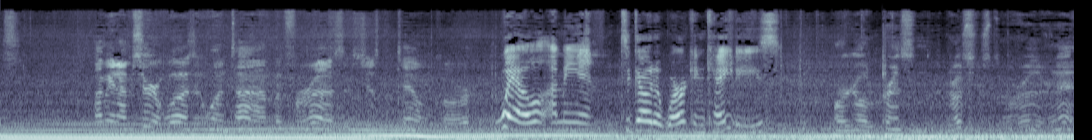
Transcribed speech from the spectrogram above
It's, I mean, I'm sure it was at one time, but for us, it's just a town car. Well, I mean, to go to work in Katie's. Or go to Princeton's grocery store. Other than that,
